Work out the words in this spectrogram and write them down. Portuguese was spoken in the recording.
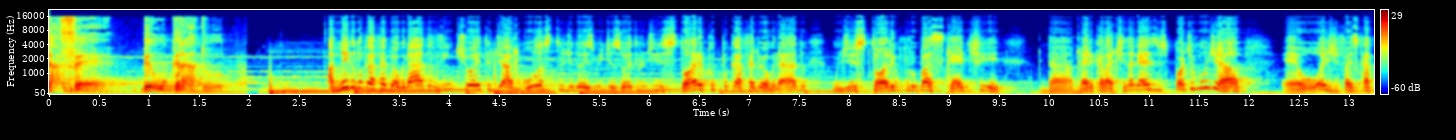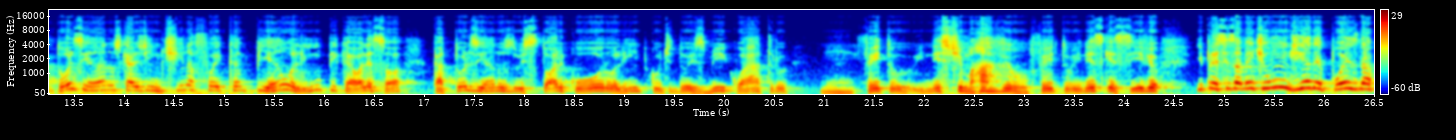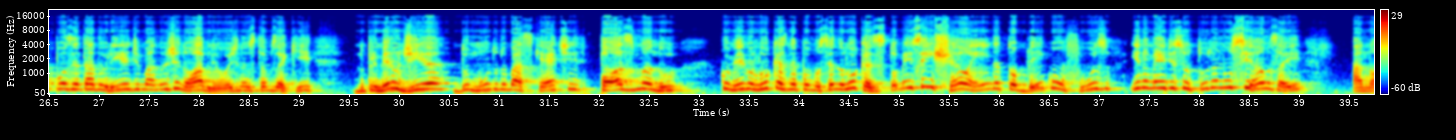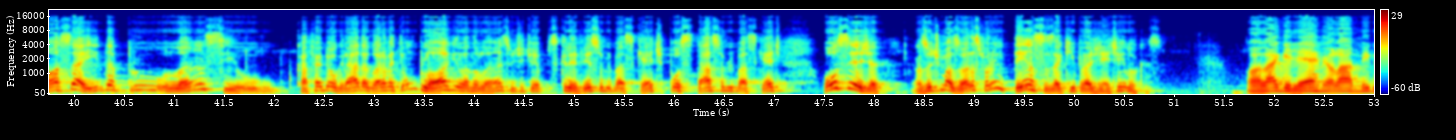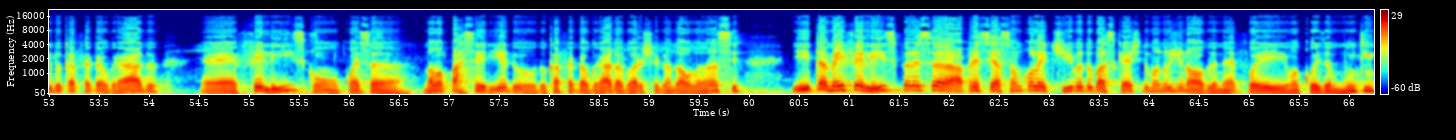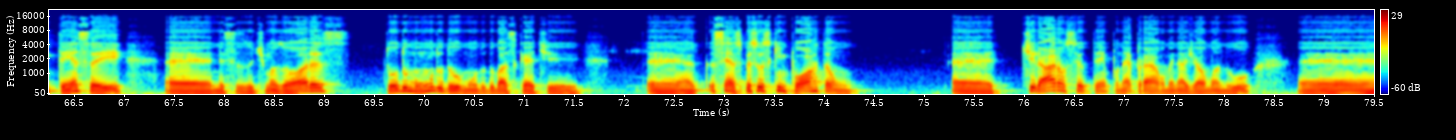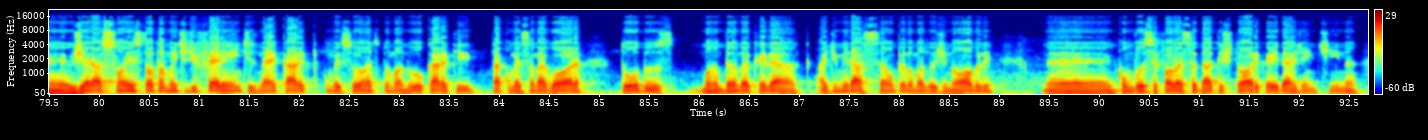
Café Belgrado. Amigo do Café Belgrado, 28 de agosto de 2018, um dia histórico para o Café Belgrado, um dia histórico para o basquete da América Latina, aliás, do esporte mundial. É, hoje faz 14 anos que a Argentina foi campeã olímpica, olha só, 14 anos do histórico ouro olímpico de 2004, um feito inestimável, feito inesquecível, e precisamente um dia depois da aposentadoria de Manu Ginóbili. Hoje nós estamos aqui no primeiro dia do mundo do basquete pós-Manu. Comigo, Lucas Nepomuceno. Lucas, estou meio sem chão ainda, estou bem confuso, e no meio disso tudo anunciamos aí a nossa ida para o Lance, o Café Belgrado agora vai ter um blog lá no Lance, onde a gente vai escrever sobre basquete, postar sobre basquete. Ou seja, as últimas horas foram intensas aqui para a gente, hein, Lucas? Olá, Guilherme. Olá, amigo do Café Belgrado. É, feliz com, com essa nova parceria do, do Café Belgrado, agora chegando ao lance. E também feliz por essa apreciação coletiva do basquete do Manu Ginóbili, né? Foi uma coisa muito intensa aí é, nessas últimas horas todo mundo do mundo do basquete, é, assim, as pessoas que importam é, tiraram seu tempo, né, para homenagear o Manu. É, gerações totalmente diferentes, né? Cara que começou antes do Manu, cara que está começando agora, todos mandando aquela admiração pelo Manu Ginóbili. É, como você falou, essa data histórica aí da Argentina,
